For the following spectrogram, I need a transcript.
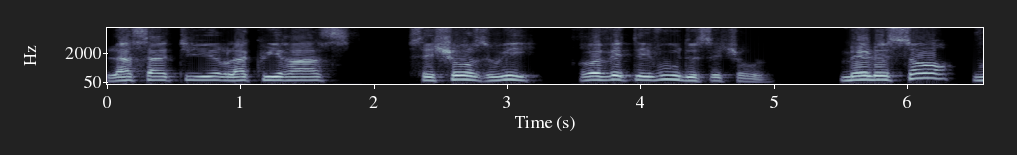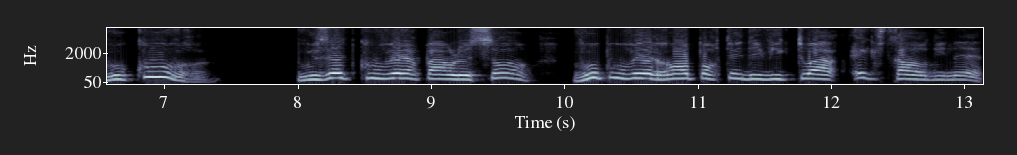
la ceinture, la cuirasse, ces choses, oui, revêtez-vous de ces choses. Mais le sang vous couvre. Vous êtes couvert par le sang. Vous pouvez remporter des victoires extraordinaires.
